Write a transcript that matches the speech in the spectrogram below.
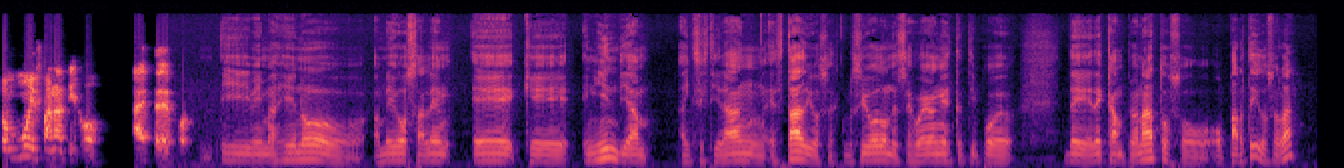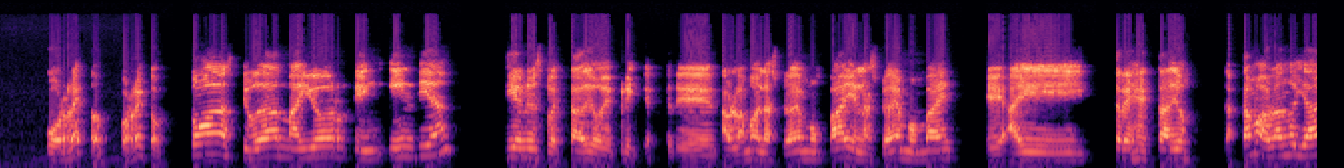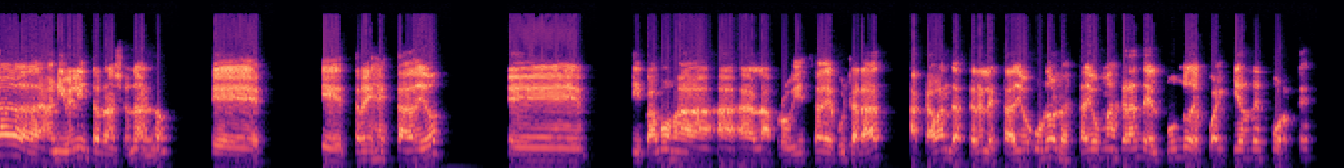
son muy fanáticos a este deporte. Y me imagino, amigo Salem, que en India existirán estadios exclusivos donde se juegan este tipo de, campeonatos o, partidos, ¿verdad? Correcto, correcto. Toda ciudad mayor en India tiene su estadio de cricket. Eh, hablamos de la ciudad de Mumbai. En la ciudad de Mumbai eh, hay tres estadios estamos hablando ya a nivel internacional, ¿no? Eh, tres estadios y vamos a, a, la provincia de Gujarat, acaban de hacer el estadio, uno de los estadios más grandes del mundo de cualquier deporte,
